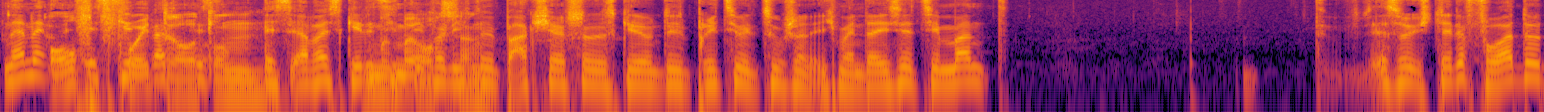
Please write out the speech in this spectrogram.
Nein, nein, oft es geht, voll trotteln. Es, aber es geht jetzt in dem Fall nicht um den Backchef, sondern es geht um den prinzipiellen Zustand. Ich meine, da ist jetzt jemand, also stell dir vor, du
